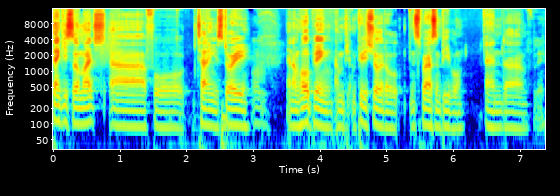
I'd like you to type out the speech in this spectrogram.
thank you so much uh, for telling your story, Mm, and I'm hoping, I'm, I'm pretty sure it'll inspire some people, and uh, hopefully.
